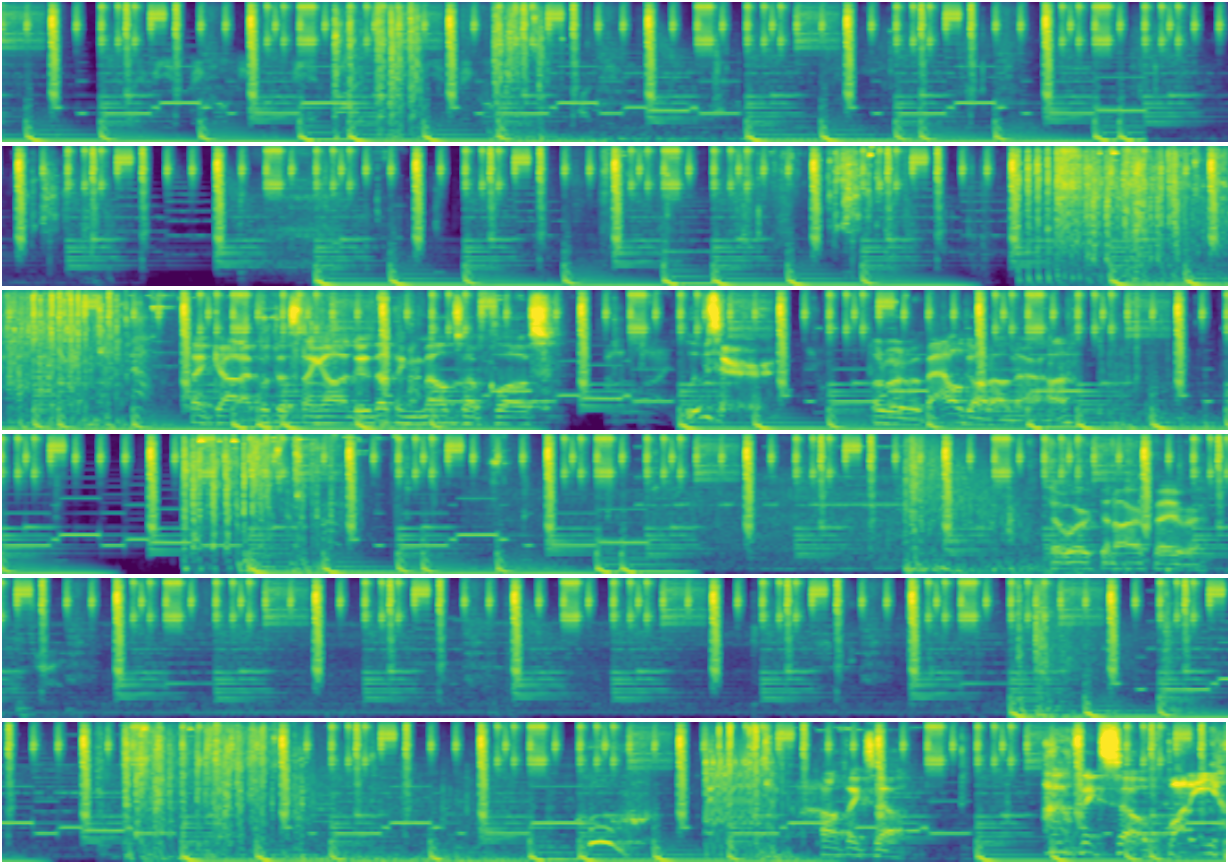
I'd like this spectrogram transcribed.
Thank God I put this thing on, dude. That thing melts up close. Loser. A little bit of a battle going on there, huh? It worked in our favor. Whew. I don't think so. I don't think so, buddy.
